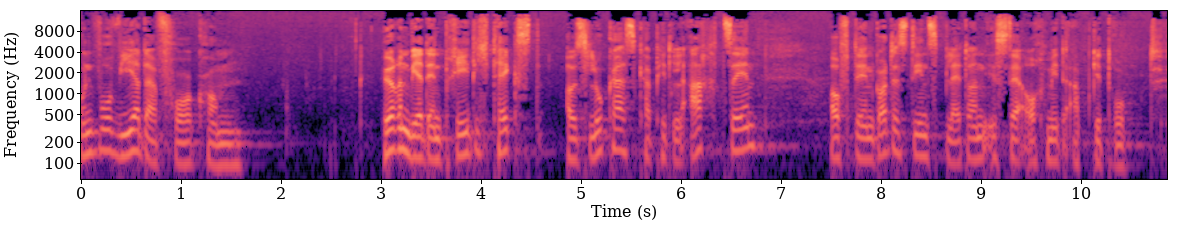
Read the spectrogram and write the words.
und wo wir davor kommen. Hören wir den Predigtext aus Lukas Kapitel 18. Auf den Gottesdienstblättern ist er auch mit abgedruckt.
